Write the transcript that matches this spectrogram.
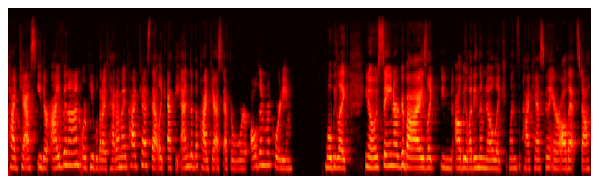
podcasts either i've been on or people that i've had on my podcast that like at the end of the podcast after we're all done recording we'll be like, you know, saying our goodbyes. Like, you know, I'll be letting them know, like, when's the podcast going to air, all that stuff.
